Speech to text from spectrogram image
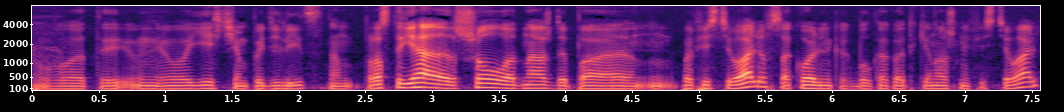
Вот, и у него есть чем поделиться там. Просто я шел однажды по, по фестивалю, в Сокольниках был какой-то киношный фестиваль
